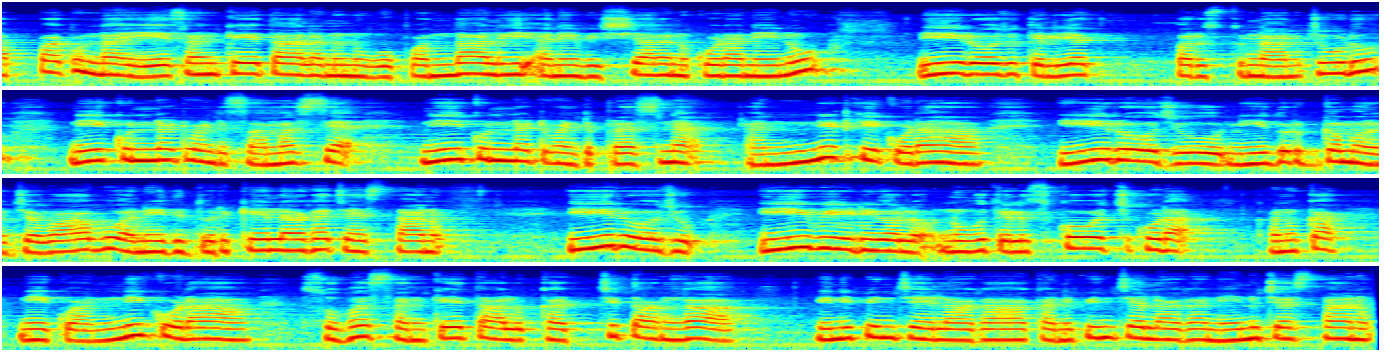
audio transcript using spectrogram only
తప్పకుండా ఏ సంకేతాలను నువ్వు పొందాలి అనే విషయాలను కూడా నేను ఈరోజు తెలియపరుస్తున్నాను. చూడు నీకున్నటువంటి సమస్య నీకున్నటువంటి ప్రశ్న అన్నిటికీ కూడా ఈరోజు నీ దుర్గమను జవాబు అనేది దొరికేలాగా చేస్తాను. ఈరోజు ఈ వీడియోలో నువ్వు తెలుసుకోవచ్చు కూడా. కనుక నీకు అన్నీ కూడా శుభ సంకేతాలు ఖచ్చితంగా వినిపించేలాగా కనిపించేలాగా నేను చేస్తాను.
